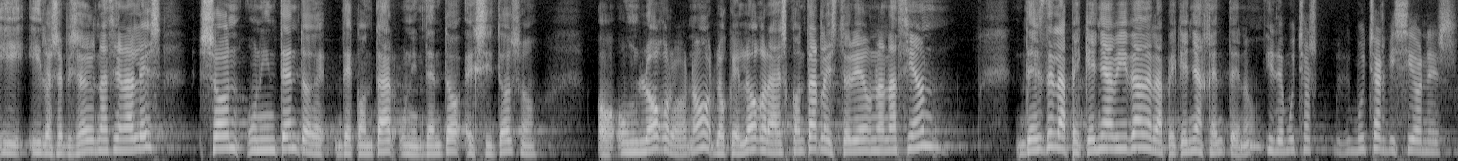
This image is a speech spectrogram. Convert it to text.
Y, los episodios nacionales son un intento de, de, contar, un intento exitoso o un logro, ¿no? Lo que logra es contar la historia de una nación desde la pequeña vida de la pequeña gente, ¿no? Y de muchas muchas visiones,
